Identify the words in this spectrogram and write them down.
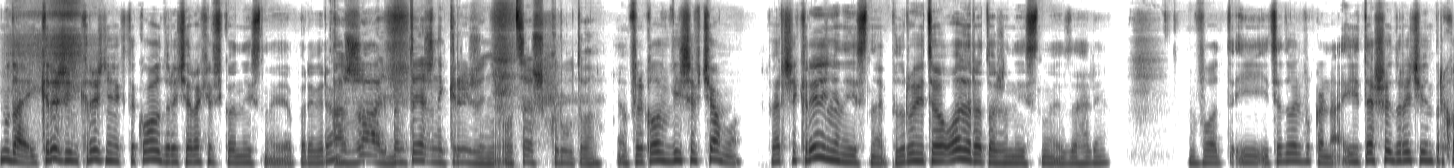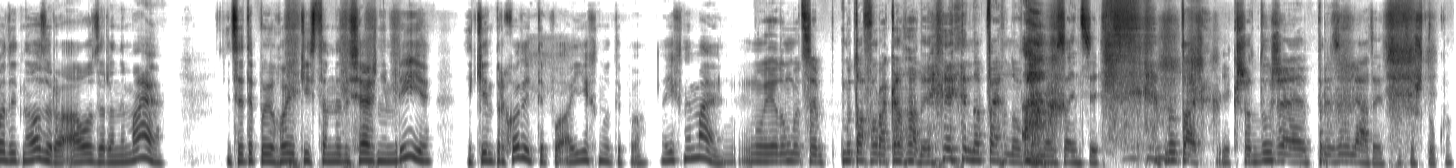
Ну так, і крижень, крижня як такого, до речі, рахівського не існує, я перевіряв. А жаль, бентежний крижень, оце ж круто. Прикол більше в чому? Перше, криження не існує, по-друге, цього озера теж не існує взагалі. Вот. І, і це доволі прикольно. І те, що, до речі, він приходить на озеро, а озера немає. І це, типу, його якісь там недосяжні мрії, які він приходить, типу, а їх, ну, типу, а їх немає. Ну, я думаю, це метафора Канади, напевно, в певному сенсі. Ну так, якщо дуже приземляти цю, цю штуку.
